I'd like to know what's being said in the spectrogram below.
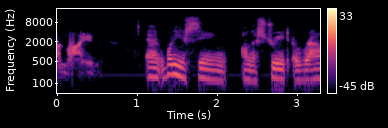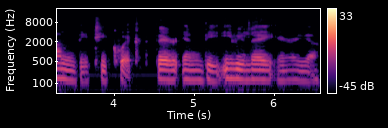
online. And what are you seeing on the street around the TQIC there in the Iwilei area?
